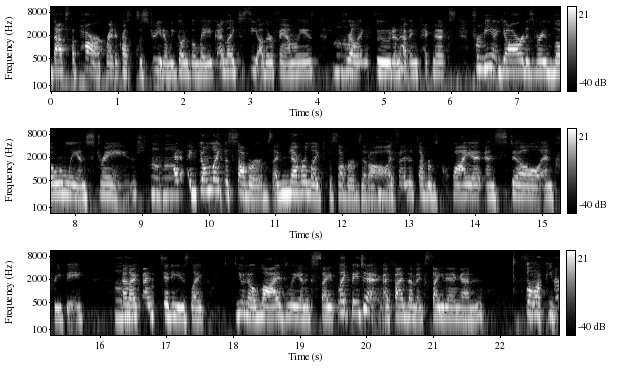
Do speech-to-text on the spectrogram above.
that's the park right across the street, and we go to the lake. I like to see other families Mm. grilling food and having picnics. For me, a yard is very lonely and strange. Mhm. I, I don't like the suburbs. I've never liked the suburbs at all. I find the suburbs quiet and still and creepy and I mm-hmm. find cities like you know lively and exciting, like Beijing. I find them exciting and full of people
